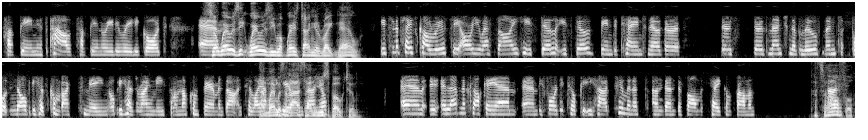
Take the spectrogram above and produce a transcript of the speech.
have been his pals have been really, really good. Um, so where is he? Where is he? Where's Daniel right now? He's in a place called Rusi, R-U-S-I. He's still he's still being detained now. There, there's there's mention of movement, but nobody has come back to me. Nobody has rang me, so I'm not confirming that until I. and when was the last time you spoke to him? Um, e- 11 o'clock a.m. Um, before they took it, he had two minutes, and then the phone was taken from him. That's And- awful.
